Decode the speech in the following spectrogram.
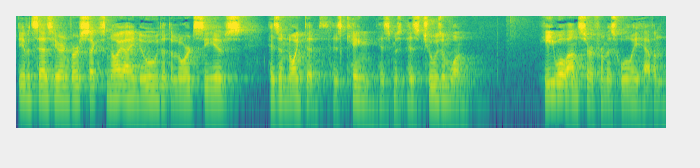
David says here in verse 6 Now I know that the Lord saves his anointed, his king, his, his chosen one. He will answer from his holy heaven.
